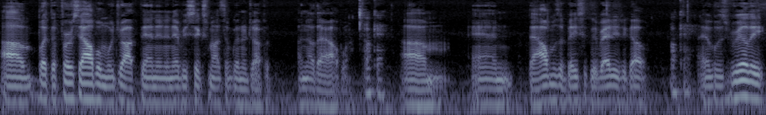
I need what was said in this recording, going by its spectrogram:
hmm Um, but the first album will drop then, and then every six months I'm going to drop a, another album. Okay, Um, and the albums are basically ready to go. okay. It was really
